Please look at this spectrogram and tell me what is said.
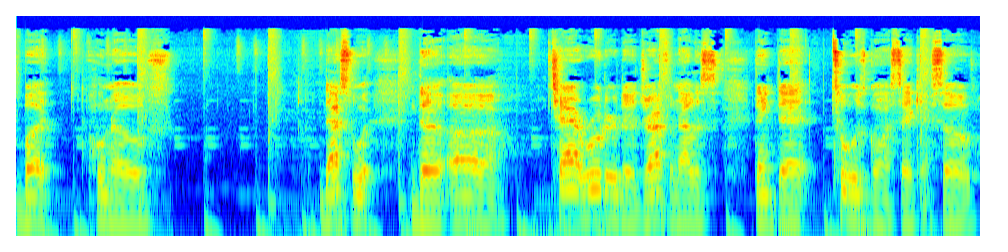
But who knows? That's what the uh Chad Reuter, the draft analyst, think that Tua is going second. So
